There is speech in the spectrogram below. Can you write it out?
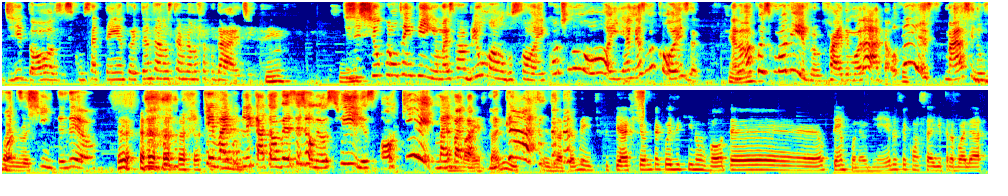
de idosos com 70, 80 anos terminando a faculdade? Sim. sim. Desistiu por um tempinho, mas não abriu mão do sonho. Continuou. E é a mesma coisa. Sim. É a mesma coisa com o meu livro. Vai demorar? Talvez. Mas assim, não vou desistir, entendeu? Quem vai publicar talvez sejam meus filhos. Ok, mas vai, Vai ali. Exatamente. Porque acho que a única coisa que não volta é o tempo, né? O dinheiro você consegue trabalhar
